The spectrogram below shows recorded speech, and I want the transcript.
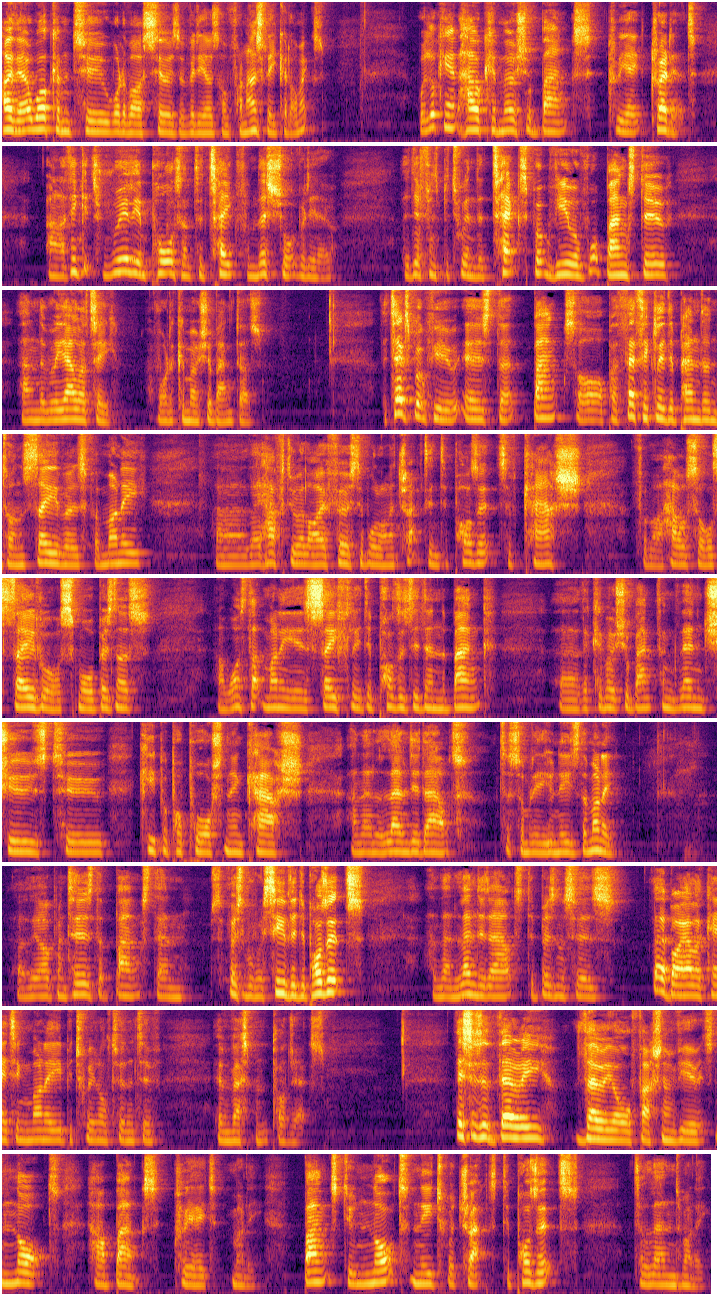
Hi there, welcome to one of our series of videos on financial economics. We're looking at how commercial banks create credit, and I think it's really important to take from this short video the difference between the textbook view of what banks do and the reality of what a commercial bank does. The textbook view is that banks are pathetically dependent on savers for money. Uh, they have to rely, first of all, on attracting deposits of cash from a household saver or small business. And once that money is safely deposited in the bank, uh, the commercial bank can then choose to keep a proportion in cash and then lend it out to somebody who needs the money. Uh, the argument is that banks then, first of all, receive the deposits and then lend it out to businesses, thereby allocating money between alternative investment projects. This is a very very old fashioned view. It's not how banks create money. Banks do not need to attract deposits to lend money.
